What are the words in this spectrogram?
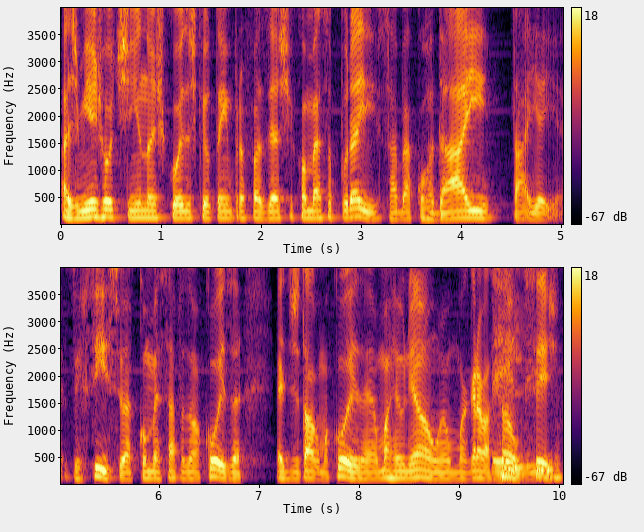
as minhas rotinas, coisas que eu tenho para fazer, acho que começa por aí, sabe? Acordar e tá, e aí? Exercício? É começar a fazer uma coisa? É digitar alguma coisa? É uma reunião? É uma gravação? Ele... que seja?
